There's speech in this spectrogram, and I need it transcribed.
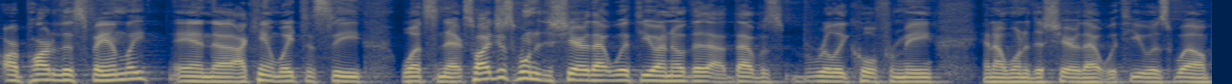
are part of this family, and uh, I can't wait to see what's next. So I just wanted to share that with you. I know that that was really cool for me, and I wanted to share that with you as well.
